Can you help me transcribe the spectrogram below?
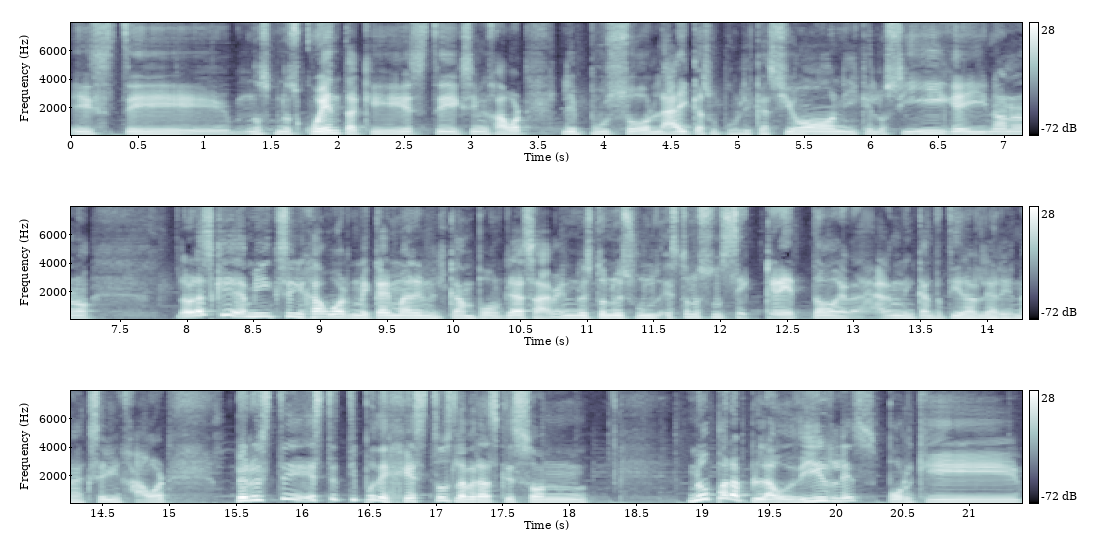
este nos, cuenta que este Xavier Howard le puso like a su publicación y que lo sigue y no, no, no. La verdad es que a mí Xavier Howard me cae mal en el campo, ya saben, esto no es un, esto no es un secreto, ¿verdad? Me encanta tirarle arena a Xavier Howard. Pero este, este tipo de gestos, la verdad es que son no para aplaudirles, porque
